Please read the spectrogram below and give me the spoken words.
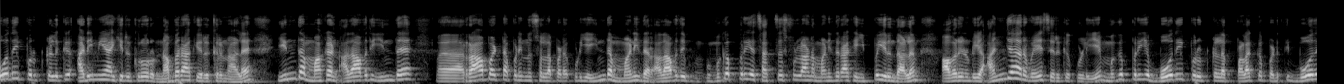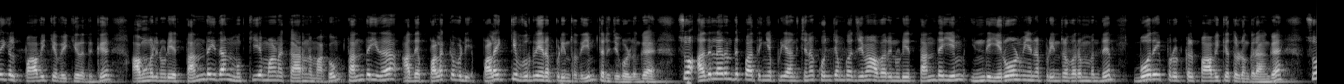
போதைப் பொருட்களுக்கு அடிமையாக இருக்கிற ஒரு நபராக இருக்கிறனால இந்த மகன் அதாவது இந்த ராபர்ட் அப்படின்னு சொல்லப்படக்கூடிய இந்த மனிதர் அதாவது மிகப்பெரிய சக்ஸஸ்ஃபுல்லான மனிதராக இப்போ இருந்தாலும் அவரினுடைய அஞ்சாறு வயசு இருக்கக்குள்ளேயே மிகப்பெரிய போதைப் பொருட்களை பழக்கப்படுத்தி போதைகள் பாவிக்க வைக்கிறதுக்கு அவங்களுடைய தந்தை தான் முக்கியமான காரணமாகவும் தந்தை தான் அதை பழக்க விடி பழக்க விடுறார் அப்படின்றதையும் தெரிஞ்சுக்கொள்ளுங்க. ஸோ அதிலிருந்து பார்த்தீங்க அப்படி இருந்துச்சுன்னா கொஞ்சம் கொஞ்சமாக அவரினுடைய தந்தையும் இந்த இரோன்மியன் அப்படின்றவரும் வந்து போதைப் பொருட்கள் பாவிக்க தொடங்குறாங்க. ஸோ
